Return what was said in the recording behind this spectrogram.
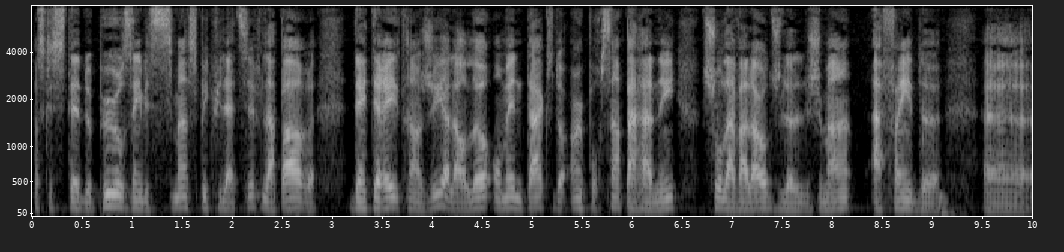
parce que c'était de purs investissements spéculatifs de la part d'intérêts étrangers. Alors là, on met une taxe de 1% par année sur la valeur du logement afin de, euh,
